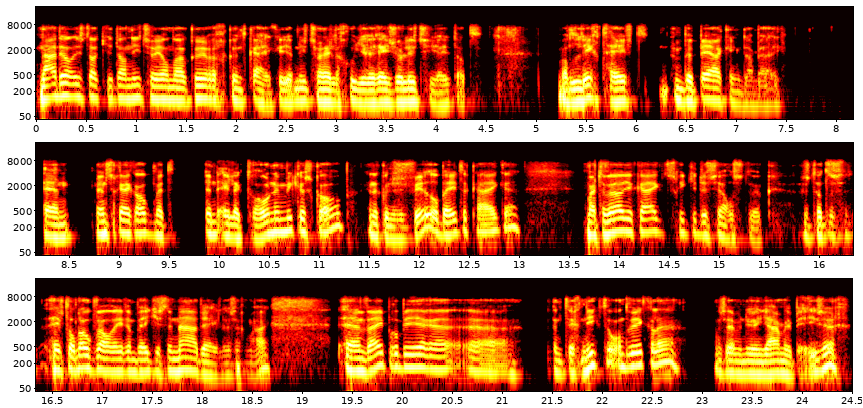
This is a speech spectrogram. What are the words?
Nadeel is dat je dan niet zo heel nauwkeurig kunt kijken. Je hebt niet zo'n hele goede resolutie, heet dat. Want licht heeft een beperking daarbij. En mensen kijken ook met een elektronenmicroscoop. En dan kunnen ze veel beter kijken. Maar terwijl je kijkt, schiet je de cel stuk. Dus dat is, heeft dan ook wel weer een beetje zijn nadelen, zeg maar. En wij proberen uh, een techniek te ontwikkelen. Daar zijn we nu een jaar mee bezig.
